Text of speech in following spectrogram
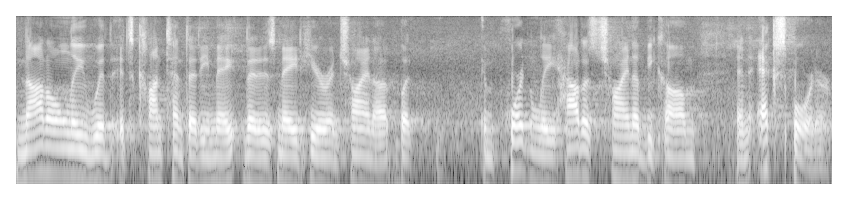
not only with its content that, he made, that is made here in China, but importantly, how does China become an exporter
